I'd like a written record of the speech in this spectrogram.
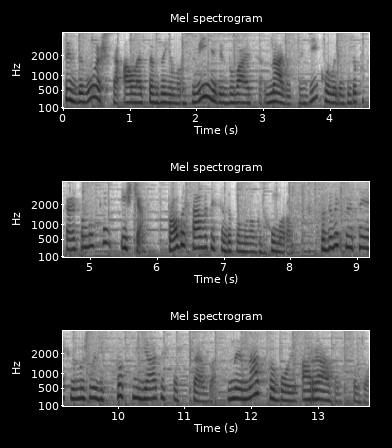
Ти здивуєшся, але це взаєморозуміння відбувається навіть тоді, коли люди допускають помилки. І ще спроби ставитися до помилок з гумором. Подивись на це як на можливість посміятися з себе не над собою, а разом з собою.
